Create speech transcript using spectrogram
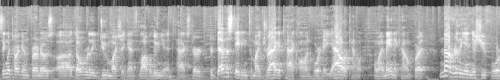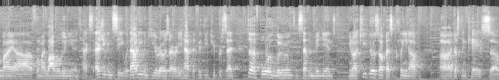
single target infernos uh, don't really do much against lava loonion attacks. They're, they're devastating to my drag attack on Jorge Yao account on my main account but not really an issue for my uh, for my Lava Loonion attacks. As you can see, without even heroes, I already have the 52% to 4 loons and 7 minions. You know, I keep those up as cleanup, uh, just in case. So,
